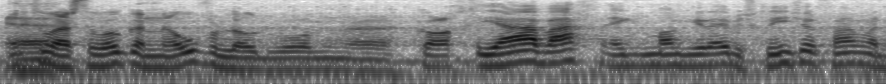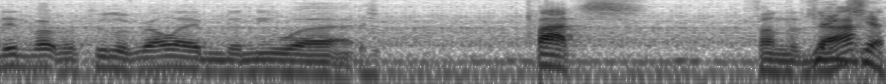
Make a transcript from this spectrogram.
En Eh. toen was er ook een overload worden eh, gekocht. Ja, wacht. Ik maak hier even een screenshot van. Maar dit wordt natuurlijk wel even de nieuwe pads van de dag. Jeetje,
